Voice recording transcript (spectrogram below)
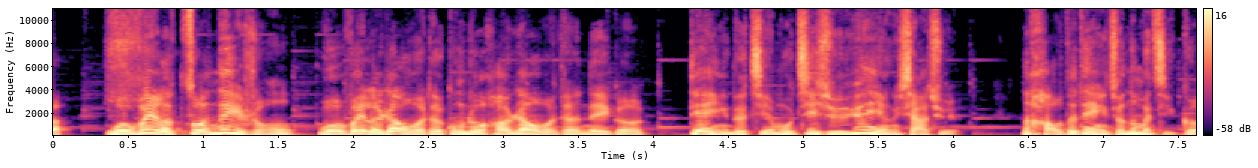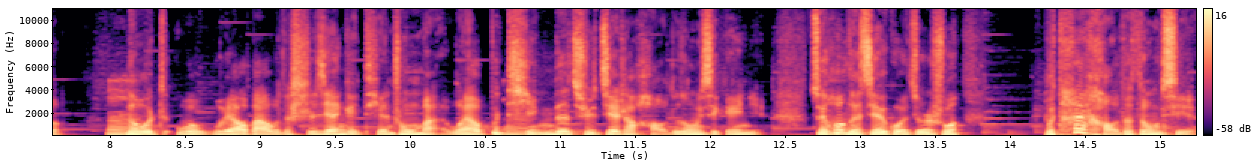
我为了做内容，我为了让我的公众号、让我的那个电影的节目继续运营下去，那好的电影就那么几个，嗯那我我我要把我的时间给填充满，我要不停的去介绍好的东西给你，最后的结果就是说，不太好的东西，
